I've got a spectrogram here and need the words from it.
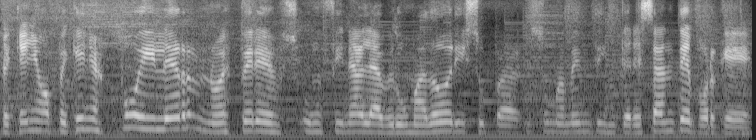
pequeño, pequeño spoiler, no esperes un final abrumador y super- sumamente interesante porque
